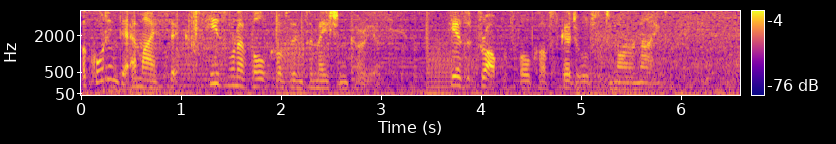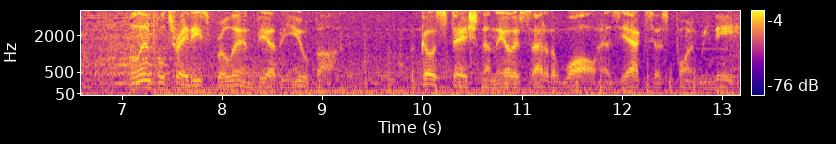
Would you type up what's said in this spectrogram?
According to MI6, he's one of Volkov's information couriers. He has a drop with Volkov scheduled for tomorrow night. We'll infiltrate East Berlin via the U-Bahn. Ghost station on the other side of the wall has the access point we need.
